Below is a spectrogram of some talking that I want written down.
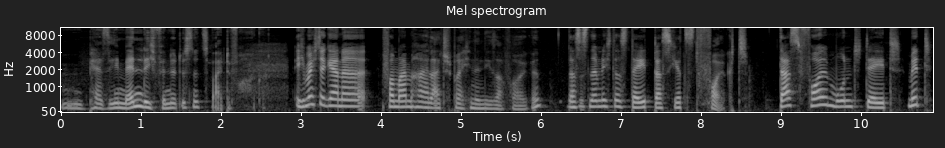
mm, per se männlich findet, ist eine zweite Frage. Ich möchte gerne von meinem Highlight sprechen in dieser Folge. Das ist nämlich das Date, das jetzt folgt. Das Vollmond-Date mit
